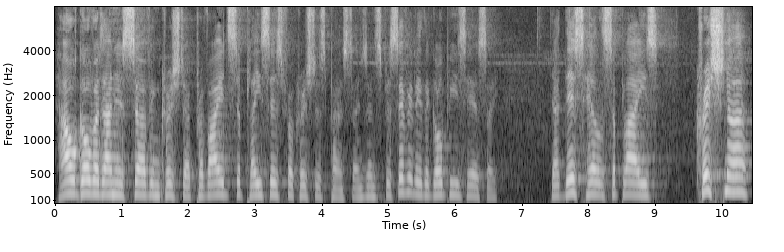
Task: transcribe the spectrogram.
How Govardhan is serving Krishna provides the places for Krishna's pastimes. And specifically, the gopis here say that this hill supplies Krishna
